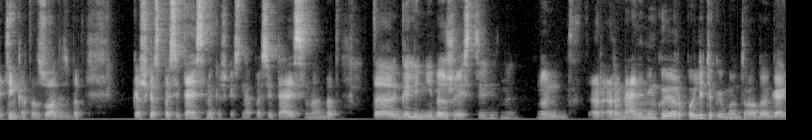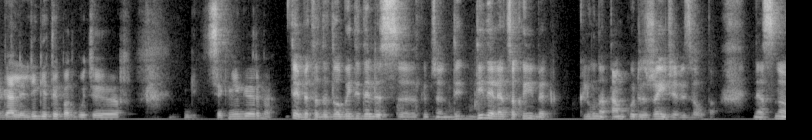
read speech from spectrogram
netinka tas žodis, bet kažkas pasiteisina, kažkas nepasiteisina, bet ta galimybė žaisti, nu, nu, ar, ar menininkui, ar politikui, man atrodo, ga, gali lygiai taip pat būti ir sėkminga ir ne. Taip, bet tada labai didelis, kaip di- didelė atsakomybė kliūna tam, kuris žaidžia vis dėlto. Nes, nu,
